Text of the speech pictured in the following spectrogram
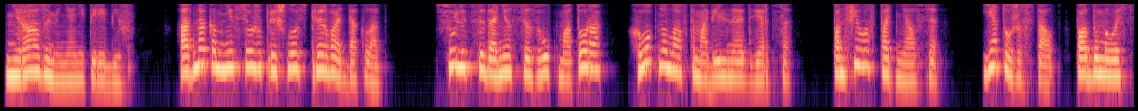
ни разу меня не перебив. Однако мне все же пришлось прервать доклад. С улицы донесся звук мотора, хлопнула автомобильная дверца. Панфилов поднялся. Я тоже встал. Подумалось,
